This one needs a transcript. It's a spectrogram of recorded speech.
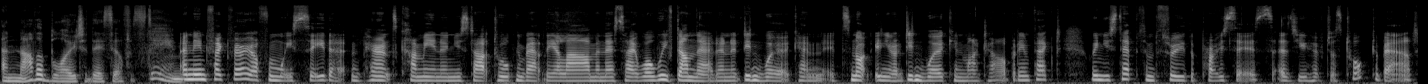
another blow to their self esteem. And in fact, very often we see that, and parents come in and you start talking about the alarm, and they say, "Well, we've done that, and it didn't work, and it's not, you know, it didn't work in my child." But in fact, when you step them through the process, as you have just talked about,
